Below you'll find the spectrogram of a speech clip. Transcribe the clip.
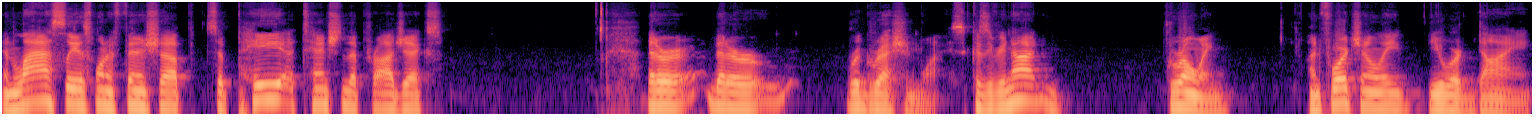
And lastly, I just want to finish up to pay attention to the projects that are that are regression wise. Because if you're not growing, unfortunately, you are dying.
